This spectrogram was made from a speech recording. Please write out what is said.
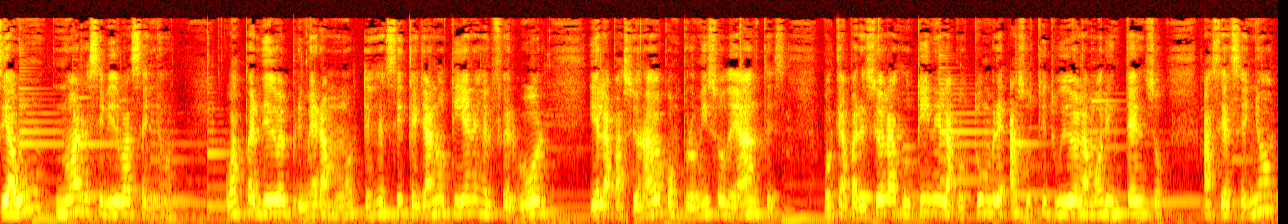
Si aún no has recibido al Señor o has perdido el primer amor, es decir, que ya no tienes el fervor y el apasionado compromiso de antes, porque apareció la rutina y la costumbre ha sustituido el amor intenso hacia el Señor,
